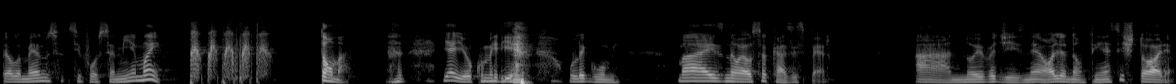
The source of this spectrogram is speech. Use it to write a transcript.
Pelo menos se fosse a minha mãe. Toma! E aí eu comeria o legume. Mas não é o seu caso, espero. A noiva diz, né? Olha, não tem essa história.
